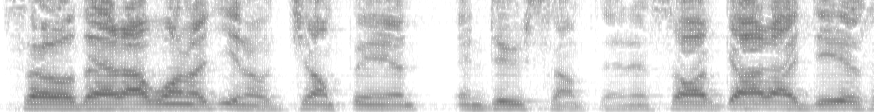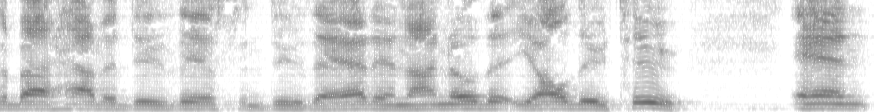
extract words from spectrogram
So that I want to, you know, jump in and do something. And so I've got ideas about how to do this and do that, and I know that y'all do too. And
